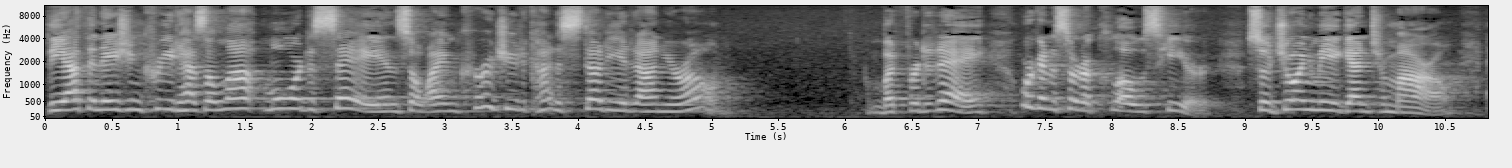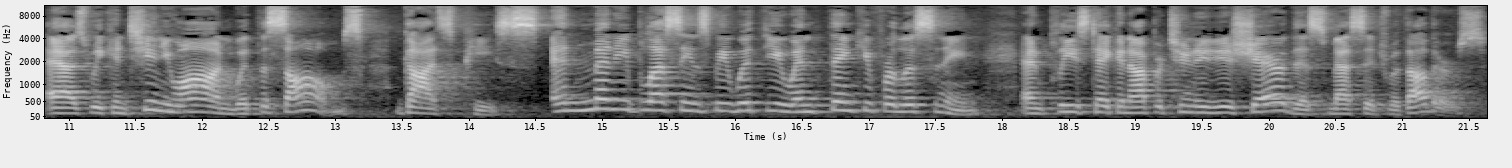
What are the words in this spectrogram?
The Athanasian Creed has a lot more to say, and so I encourage you to kind of study it on your own. But for today, we're going to sort of close here. So join me again tomorrow as we continue on with the Psalms. God's peace and many blessings be with you, and thank you for listening. And please take an opportunity to share this message with others.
